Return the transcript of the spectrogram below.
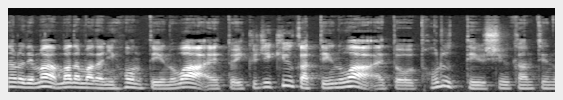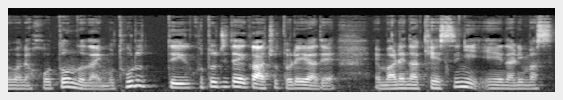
なので、まあ、まだまだ日本っていうのは、えっと、育児休暇っていうのは、えっと、取るっていう習慣っていうのはねほとんどない。もう取るっていうこと自体がちょっとレアでまれなケースになります。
